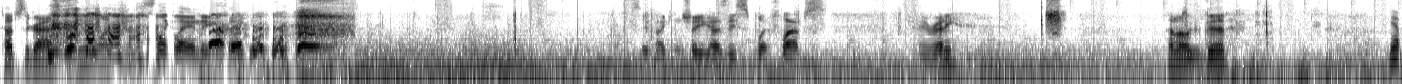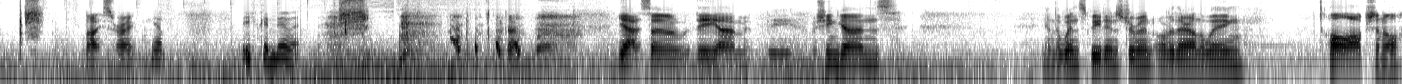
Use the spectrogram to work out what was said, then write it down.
Touch the grass, but you know what? It was a slick landing. I'll take it. see if I can show you guys these split flaps. Okay, ready? That look good? Yep. Nice, right? Yep. You can do it. Okay yeah, so the, um, the machine guns and the wind speed instrument over there on the wing, all optional.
